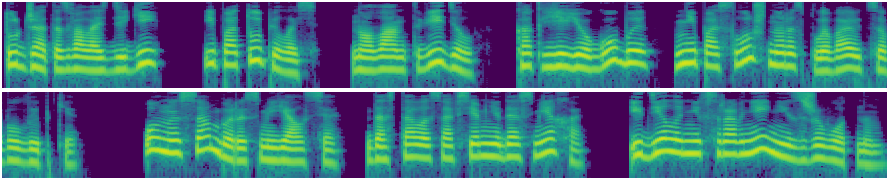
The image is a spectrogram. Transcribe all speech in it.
тут же отозвалась Диги и потупилась, но Ланд видел, как ее губы непослушно расплываются в улыбке. Он и сам бы рассмеялся, достало совсем не до смеха, и дело не в сравнении с животным.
